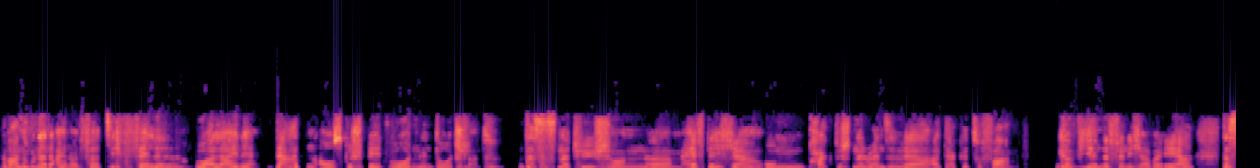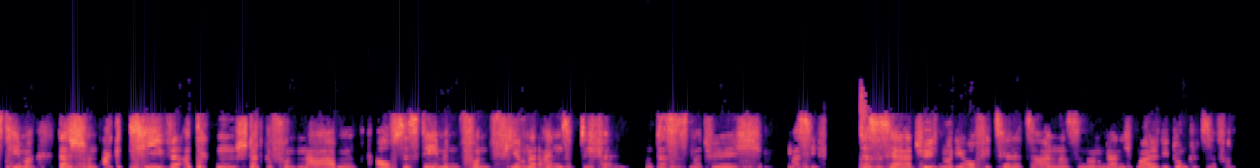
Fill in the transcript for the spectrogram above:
da waren 141 Fälle, wo alleine Daten ausgespäht wurden in Deutschland. Und das ist natürlich schon ähm, heftig, ja, um praktisch eine Ransomware-Attacke zu fahren. Gravierende finde ich aber eher das Thema, dass schon aktive Attacken stattgefunden haben auf Systemen von 471 Fällen. Und das ist natürlich massiv. Das ist ja natürlich nur die offizielle Zahl, das sind noch gar nicht mal die Dunkelziffern.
